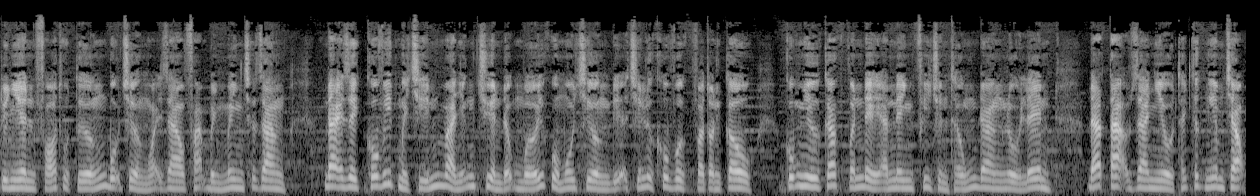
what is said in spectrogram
Tuy nhiên, Phó Thủ tướng Bộ trưởng Ngoại giao Phạm Bình Minh cho rằng đại dịch COVID-19 và những chuyển động mới của môi trường địa chiến lược khu vực và toàn cầu, cũng như các vấn đề an ninh phi truyền thống đang nổi lên, đã tạo ra nhiều thách thức nghiêm trọng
